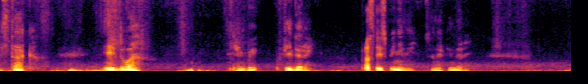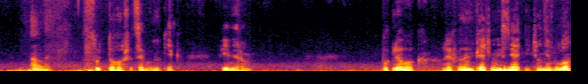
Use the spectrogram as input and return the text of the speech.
Ось так. І два якби фідери. Просто і спінінги, це не фідери. Але суть того, що це будуть як фідером. Покльовок вже хвилин 5 вони сидять, нічого не було.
